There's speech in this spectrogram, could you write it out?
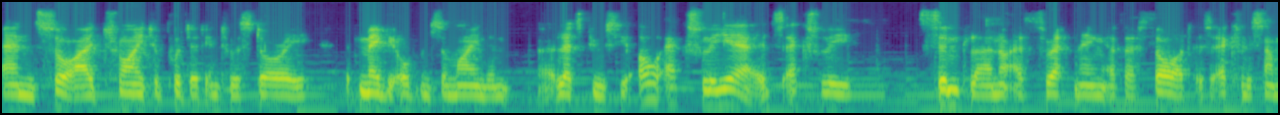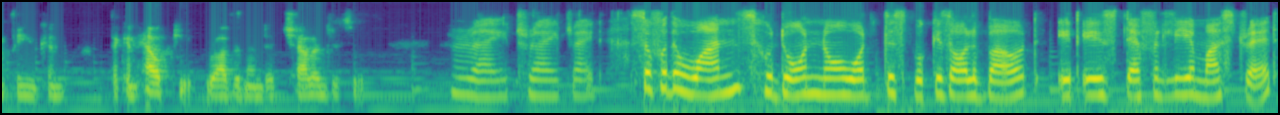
And so I try to put it into a story that maybe opens the mind and uh, lets people see, oh, actually, yeah, it's actually simpler, not as threatening as I thought. It's actually something you can that can help you rather than that challenges you. Right, right, right. So, for the ones who don't know what this book is all about, it is definitely a must read.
